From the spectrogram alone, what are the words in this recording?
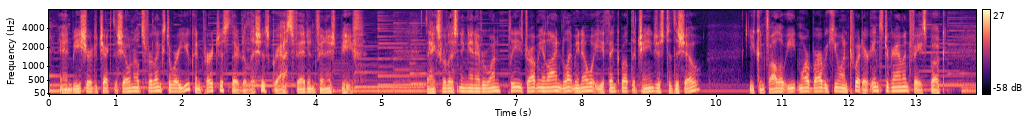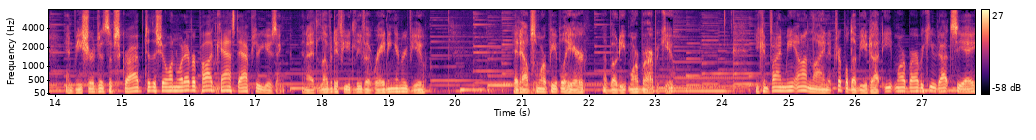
And be sure to check the show notes for links to where you can purchase their delicious grass fed and finished beef. Thanks for listening in, everyone. Please drop me a line to let me know what you think about the changes to the show. You can follow Eat More Barbecue on Twitter, Instagram, and Facebook. And be sure to subscribe to the show on whatever podcast app you're using. And I'd love it if you'd leave a rating and review. It helps more people hear about Eat More Barbecue. You can find me online at www.eatmorebarbecue.ca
